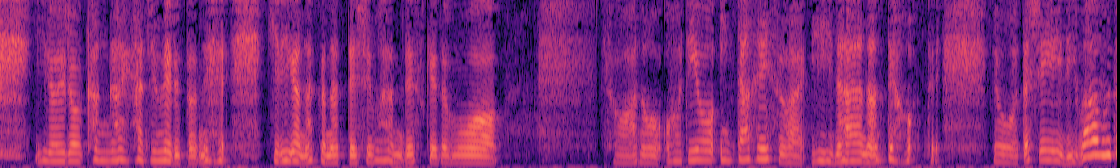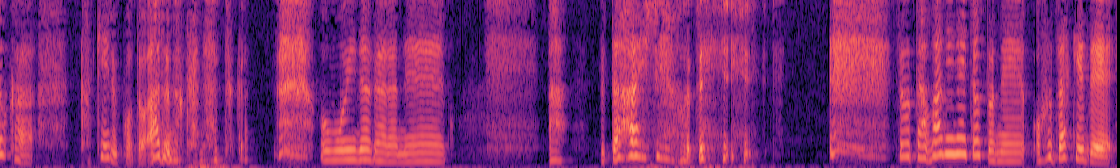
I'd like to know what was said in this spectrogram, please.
いろいろ考え始めるとね キリがなくなってしまうんですけども。そうあのオーディオインターフェースはいいななんて思って。でも私リバーブとかかけることあるのかなとか 思いながらね。あ歌配信もぜひそうたまにねちょっとねおふざけで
